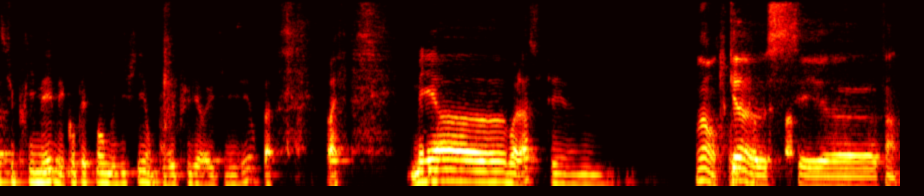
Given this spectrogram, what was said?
supprimés, mais complètement modifiés, on ne pouvait plus les réutiliser. Enfin, bref. Mais euh, voilà, c'était. Ouais, en tout cas, c'est enfin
